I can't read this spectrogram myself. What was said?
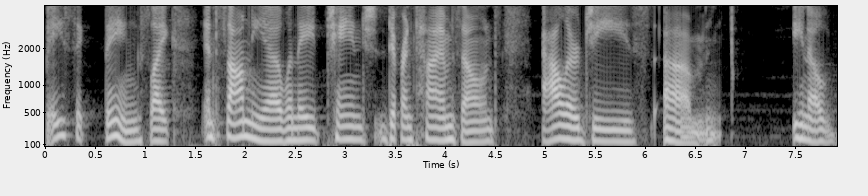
basic things like insomnia when they change different time zones, allergies, um, you know,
